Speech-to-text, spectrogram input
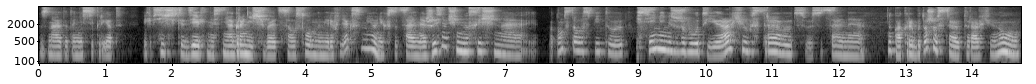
знают, это не секрет. Их психическая деятельность не ограничивается условными рефлексами, у них социальная жизнь очень насыщенная, потомство воспитывают, и семьями живут, иерархию выстраивают, свою социальное... Ну, как рыбы тоже выстраивают иерархию, ну,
